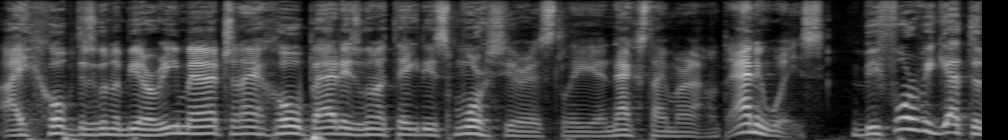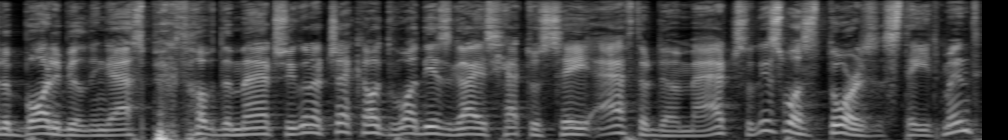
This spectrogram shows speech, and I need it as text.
I hope there's gonna be a rematch and I hope Eddie's gonna take this more seriously next time around. Anyways, before we get to the bodybuilding aspect of the match, we're gonna check out what these guys had to say after the match. So this was Thor's statement.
